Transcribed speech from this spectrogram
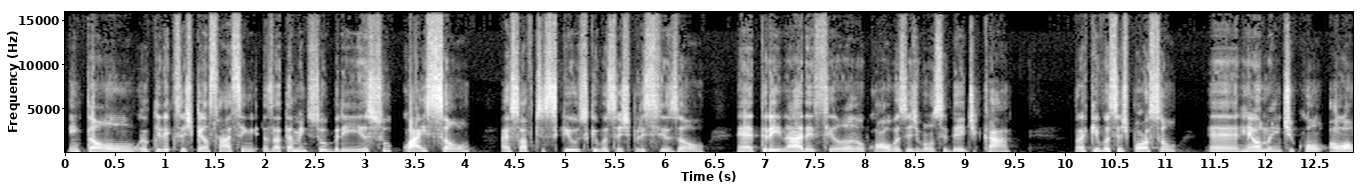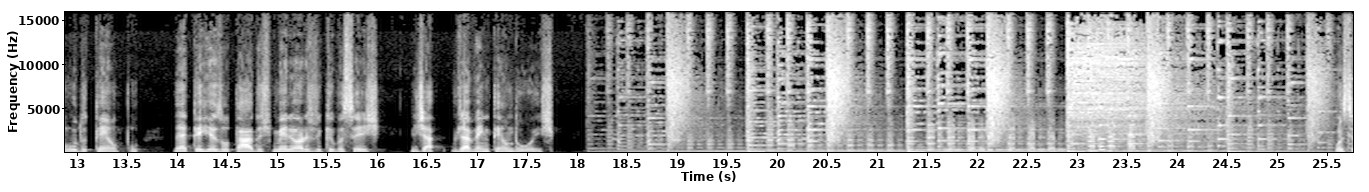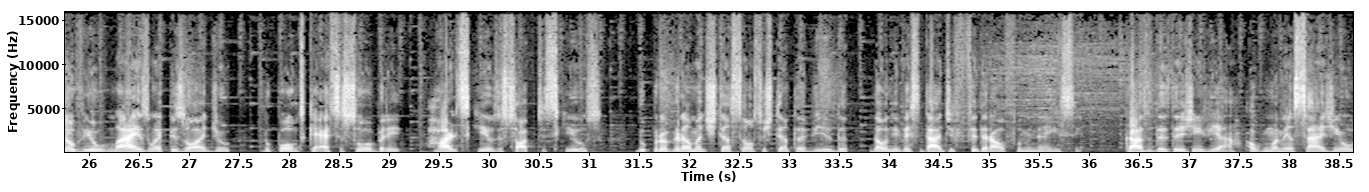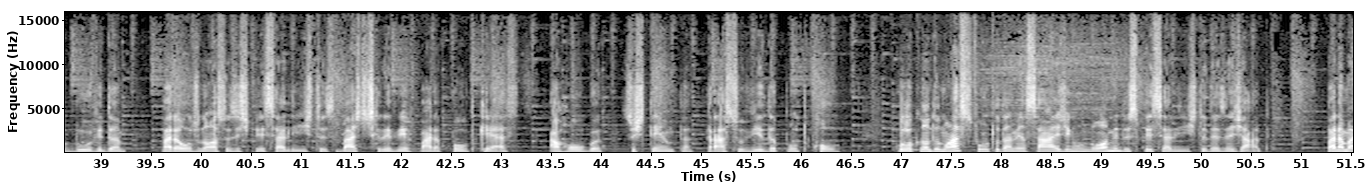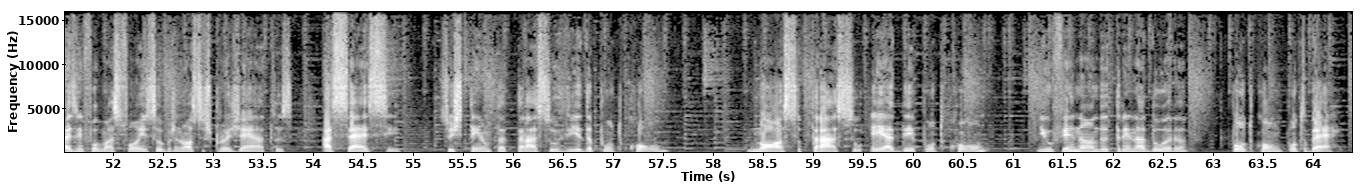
Então, eu queria que vocês pensassem exatamente sobre isso, quais são as soft skills que vocês precisam é, treinar esse ano, qual vocês vão se dedicar, para que vocês possam é, realmente, com, ao longo do tempo, né, ter resultados melhores do que vocês já, já vem tendo hoje. Você ouviu mais um episódio do podcast sobre Hard Skills e Soft Skills do programa de extensão Sustenta a Vida da Universidade Federal Fluminense. Caso deseje enviar alguma mensagem ou dúvida para dos nossos especialistas, basta escrever para podcast@sustenta-vida.com, colocando no assunto da mensagem o nome do especialista desejado. Para mais informações sobre nossos projetos, acesse sustenta-vida.com, nosso-ead.com e o fernandatreinadora.com.br.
